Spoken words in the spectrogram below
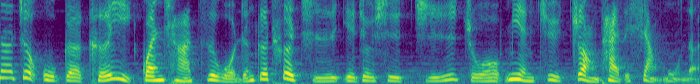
呢，这五个可以观察自我人格特质，也就是执着面具状态的项目呢，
